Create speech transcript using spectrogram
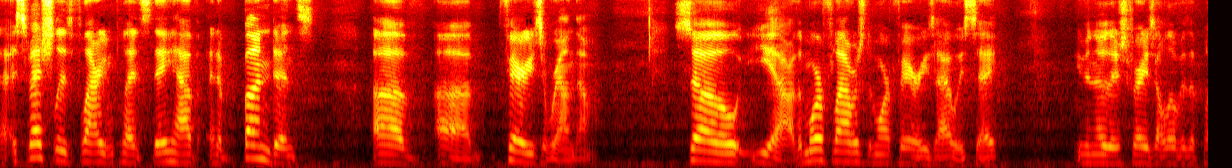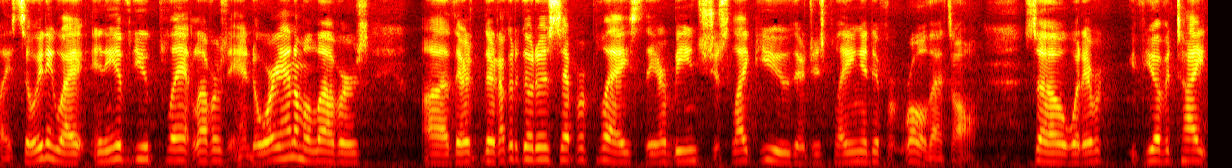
especially the flowering plants, they have an abundance of uh, fairies around them. So, yeah, the more flowers, the more fairies, I always say, even though there's fairies all over the place. So anyway, any of you plant lovers and or animal lovers, uh, they're, they're not going to go to a separate place. They are beings just like you. They're just playing a different role, that's all. So whatever, if you have a tight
